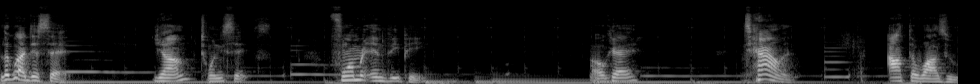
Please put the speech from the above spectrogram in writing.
Look what I just said. Young, 26, former MVP. Okay? Talent out the wazoo.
